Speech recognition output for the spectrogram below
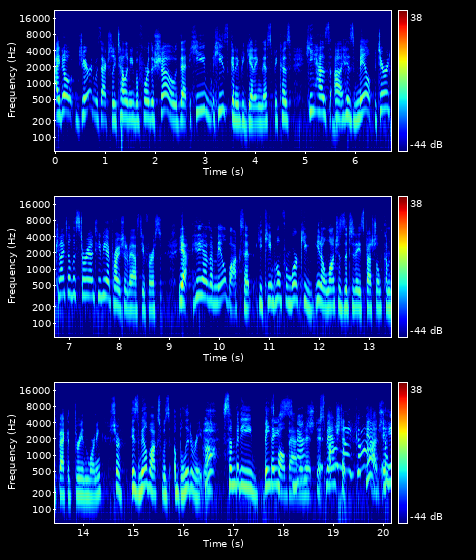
I know Jared was actually telling me before the show that he he's going to be getting this because he has uh, his mail. Jared, can I tell this story on TV? I probably should have asked you first. Yeah, he has a mailbox that he came home from work. He you know launches the Today Special, comes back at three in the morning. Sure. His mailbox was obliterated. Somebody baseball batted smashed it. Smashed Oh it. my Yeah, gosh, and that's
